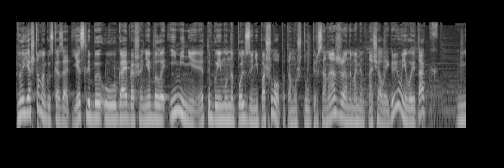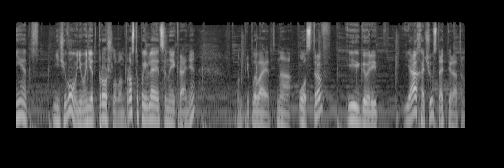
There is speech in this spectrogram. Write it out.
Ну, я что могу сказать? Если бы у Гайбраша не было имени, это бы ему на пользу не пошло, потому что у персонажа на момент начала игры у него и так нет ничего, у него нет прошлого. Он просто появляется на экране, он приплывает на остров и говорит, я хочу стать пиратом.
